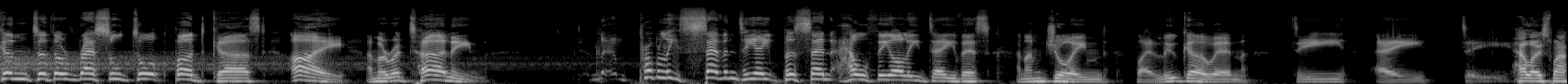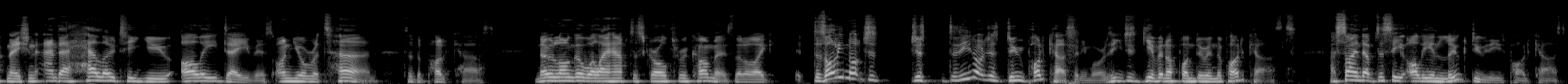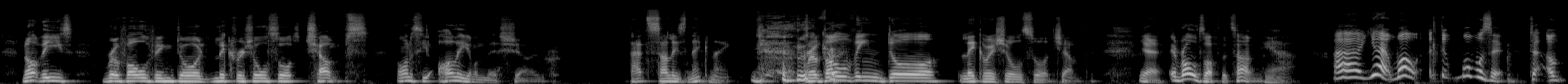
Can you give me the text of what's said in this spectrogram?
Welcome to the Wrestle Talk podcast. I am a returning, probably 78% healthy Ollie Davis, and I'm joined by Luke Owen, D A D. Hello, Swap Nation, and a hello to you, Ollie Davis, on your return to the podcast. No longer will I have to scroll through comments that are like, does Ollie not just just did he not just do podcasts anymore? Has he just given up on doing the podcasts? I signed up to see Ollie and Luke do these podcasts, not these revolving door licorice all sorts chumps. I want to see Ollie on this show. That's Sully's nickname. Revolving door, licorice, all sort chump. Yeah, it rolls off the tongue. Yeah. Uh, yeah. Well, what was it? T- uh,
